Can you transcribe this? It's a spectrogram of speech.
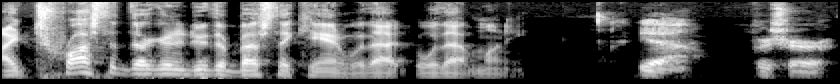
I trust that they're going to do their best they can with that, with that money. Yeah, for sure.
